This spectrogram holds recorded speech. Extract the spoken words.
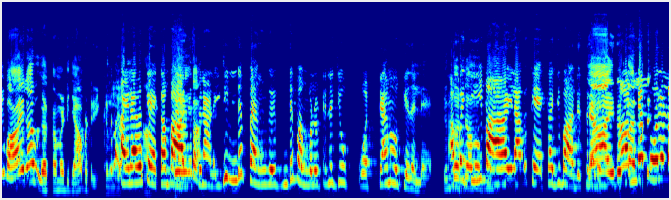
ഈ വായലാവ് കേൾക്കാൻ വേണ്ടി ഞാൻ ഇവിടെ വായലാവ് കേൾക്കാൻ. ബാധ്യസ്ഥനാണ്. ഇത് എന്റെ പെങ്ക എന്റെ പെങ്കളുട്ടിനെ ഒറ്റ ഒറ്റാൻ നോക്കിയതല്ലേ അപ്പൊ ഈ വായലാവ് കേക്കാൻ ബാധ്യസ്ഥനാണ്. പോലുള്ള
